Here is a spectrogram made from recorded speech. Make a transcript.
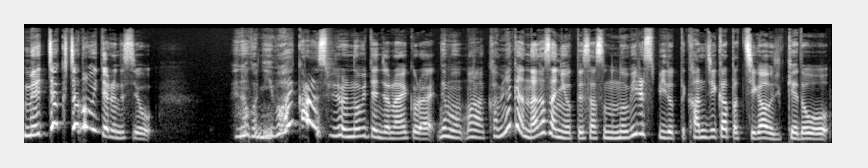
うめちゃくちゃ伸びてるんですよ。なんか2倍くらいのスピードで伸びてんじゃないくらい。でもまあ髪の毛の長さによってさその伸びるスピードって感じ方違うけど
